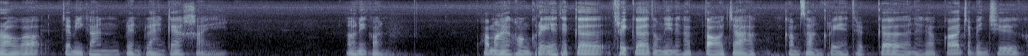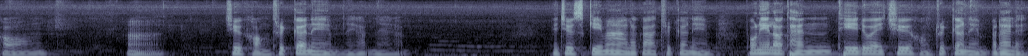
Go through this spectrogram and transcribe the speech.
เราก็จะมีการเปลี่ยนแปลงแก้ไข เอานี่ก่อน ความหมายของ create trigger trigger ตรงนี้นะครับ ต่อจากคำสั่ง create trigger นะครับ ก็จะเป็นชื่อของอชื่อของ trigger name นะครับนะครับ เป็นชื่อ schema แล้วก็ trigger name พวกนี้เราแทนที่ด้วยชื่อของ trigger name ไปได้เลย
